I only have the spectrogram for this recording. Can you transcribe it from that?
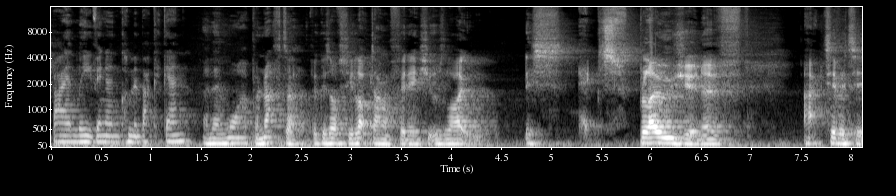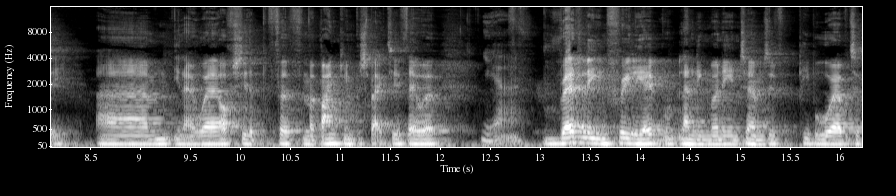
by leaving and coming back again. And then what happened after? Because obviously lockdown finished, it was like this explosion of activity. Um, you know, where obviously the, for, from a banking perspective, they were Yeah. Readily and freely lending money in terms of people were able to,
